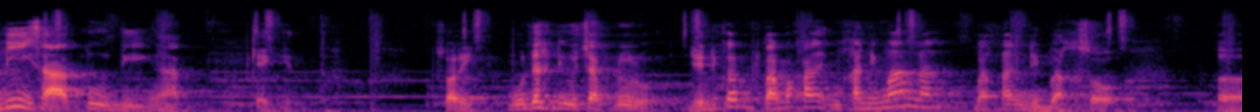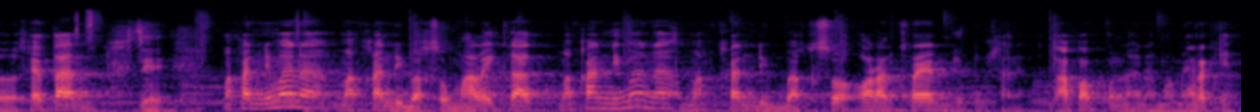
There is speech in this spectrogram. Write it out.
di satu diingat. Kayak gitu. Sorry mudah diucap dulu. Jadi kan pertama kali makan di mana? Bahkan di bakso uh, setan. Makan di mana? Makan di bakso malaikat. Makan di mana? Makan di bakso orang keren gitu misalnya. Apa pun lah nama mereknya.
